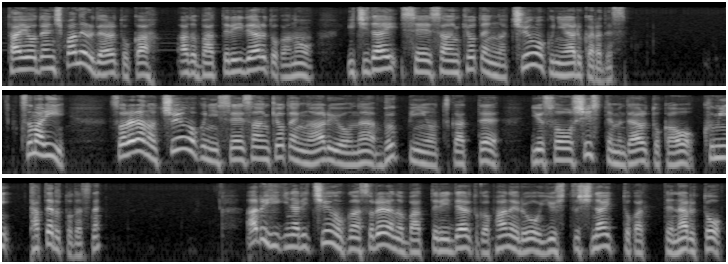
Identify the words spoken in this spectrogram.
太陽電池パネルであるとか、あとバッテリーであるとかの一大生産拠点が中国にあるからです。つまり、それらの中国に生産拠点があるような物品を使って輸送システムであるとかを組み立てるとですね、ある日いきなり中国がそれらのバッテリーであるとかパネルを輸出しないとかってなると、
